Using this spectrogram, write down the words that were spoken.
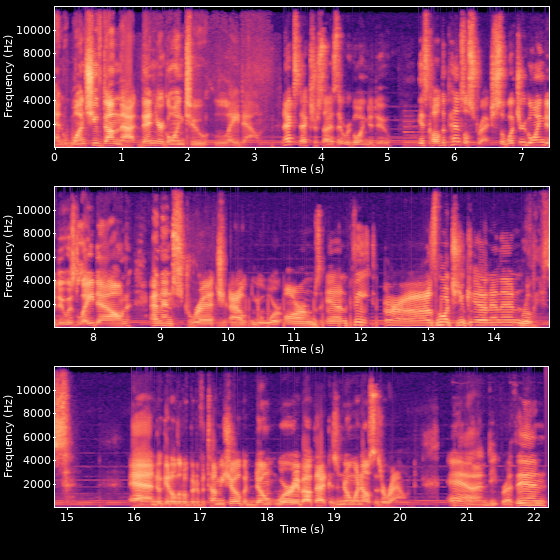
and once you've done that, then you're going to lay down. Next exercise that we're going to do is called the pencil stretch. So what you're going to do is lay down and then stretch out your arms and feet as much as you can and then release. And you'll get a little bit of a tummy show, but don't worry about that because no one else is around. And deep breath in,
